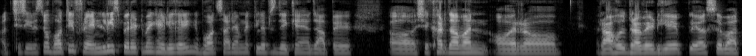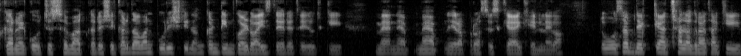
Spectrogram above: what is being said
अच्छी सीरीज़ थी बहुत ही फ्रेंडली स्पिरिट में खेली गई। बहुत सारे हमने क्लिप्स देखे हैं जहाँ पे शिखर धवन और राहुल द्रविड़ ये प्लेयर्स से बात कर रहे हैं कोचेस से बात कर रहे हैं। शिखर धवन पूरी श्रीलंकन टीम को एडवाइस दे रहे थे, जो कि मैंने मैं मेरा प्रोसेस क्या है खेलने का। तो वो सब देख के अच्छा लग रहा था कि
